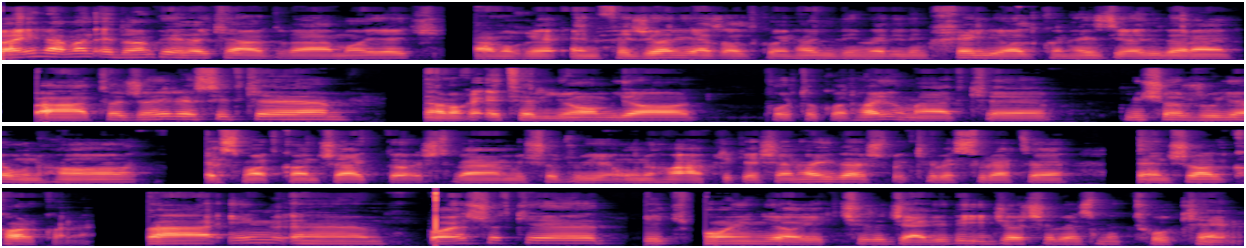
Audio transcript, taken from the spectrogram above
و این روند ادامه پیدا کرد و ما یک در واقع انفجاری از آلت کوین ها دیدیم و دیدیم خیلی آلت کوین های زیادی دارن. و تا جایی رسید که در واقع اتریوم یا پروتکل های اومد که می‌شد روی اونها smart contract داشت و می‌شد روی اونها اپلیکیشن هایی داشت که به صورت central کار کنه و این باعث شد که یک coin یا یک چیز جدیدی ایجاد شه به اسم توکن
